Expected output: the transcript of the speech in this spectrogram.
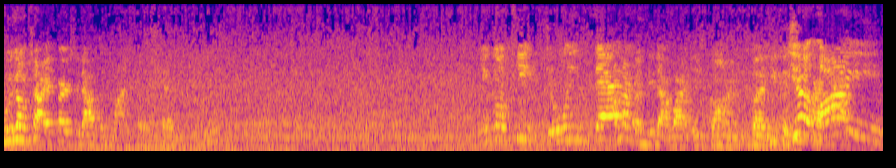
We're gonna try it first without the blindfold, okay? You gonna keep doing that? I'm not gonna do that while it's gone, but you can see You're lying.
